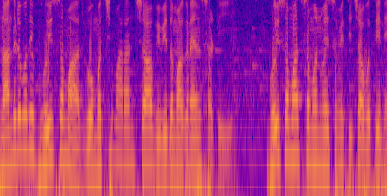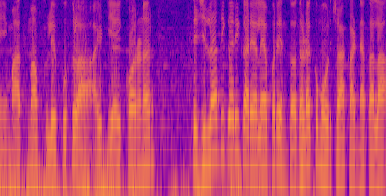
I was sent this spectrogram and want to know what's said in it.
नांदेडमध्ये भोई समाज व मच्छीमारांच्या विविध मागण्यांसाठी भोई समाज समन्वय समितीच्या वतीने महात्मा फुले पुतळा आय टी आय कॉर्नर ते जिल्हाधिकारी कार्यालयापर्यंत धडक मोर्चा काढण्यात आला.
